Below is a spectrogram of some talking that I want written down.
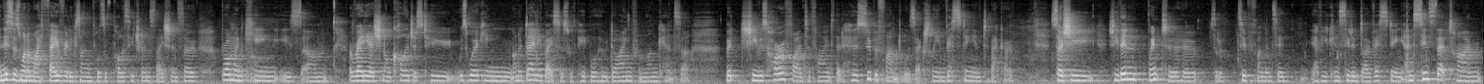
And this is one of my favourite examples of policy translation. So, Bronwyn King is um, a radiation oncologist who was working on a daily basis with people who were dying from lung cancer. But she was horrified to find that her super fund was actually investing in tobacco. So she, she then went to her sort of super fund and said, Have you considered divesting? And since that time,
